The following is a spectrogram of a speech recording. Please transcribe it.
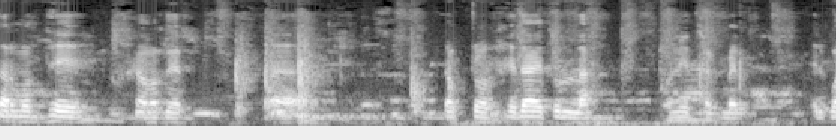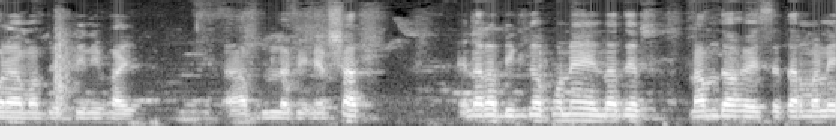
তার মধ্যে আমাদের ডক্টর হেদায়েতুল্লাহ উনি থাকবেন। এরপরে আমাদের তিনি ভাই আবদুল্লাহ বিন এরশাদ। এনারা বিজ্ঞাপনে এনাদের নাম দেওয়া হয়েছে। তার মানে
